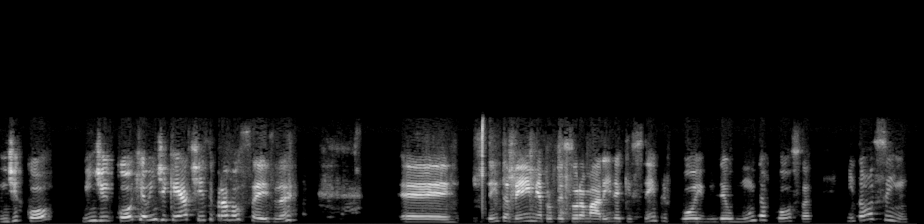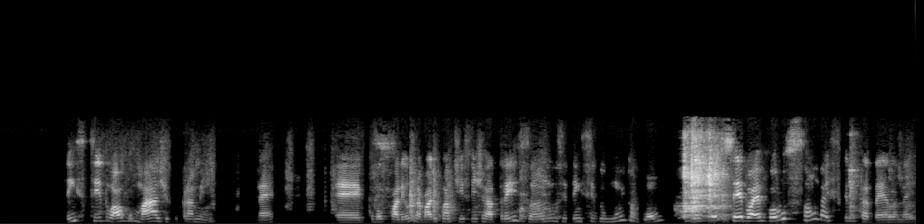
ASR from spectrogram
indicou, me indicou que eu indiquei a Tice para vocês, né? É, tem também minha professora Marília, que sempre foi, me deu muita força. Então, assim, tem sido algo mágico para mim, né? É, como eu falei, eu trabalho com a Tice já há três anos e tem sido muito bom. Eu percebo a evolução da escrita dela, né?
